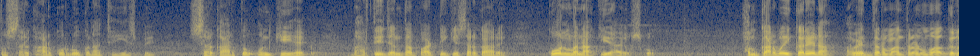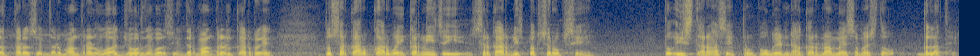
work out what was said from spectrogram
तो सरकार को रोकना चाहिए इस पर सरकार तो उनकी है, भारतीय जनता पार्टी की सरकार है। कौन मना किया है उसको? हम कार्रवाई करें ना। अवैध धर्मांतरण हुआ, गलत तरह से धर्मांतरण हुआ, ज़ोर ज़बरदस्ती धर्मांतरण कर रहे तो सरकार को कार्रवाई करनी चाहिए। सरकार निष्पक्ष रूप से है। तो इस तरह से प्रोपोगेंडा करना मैं समझता हूँ गलत है।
